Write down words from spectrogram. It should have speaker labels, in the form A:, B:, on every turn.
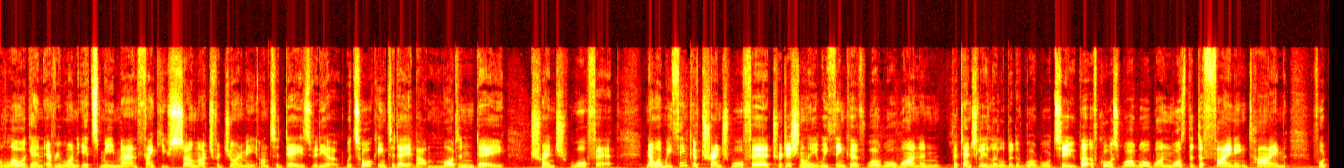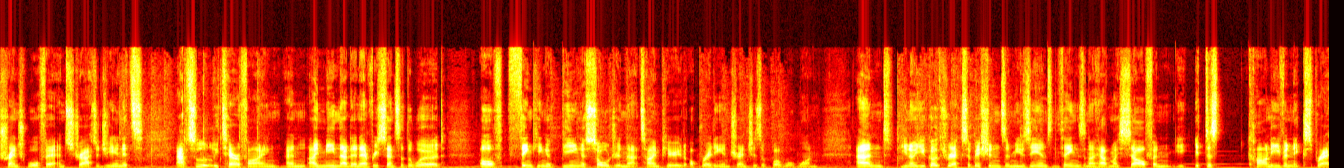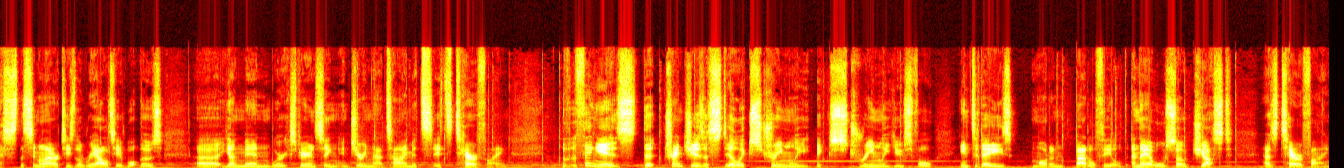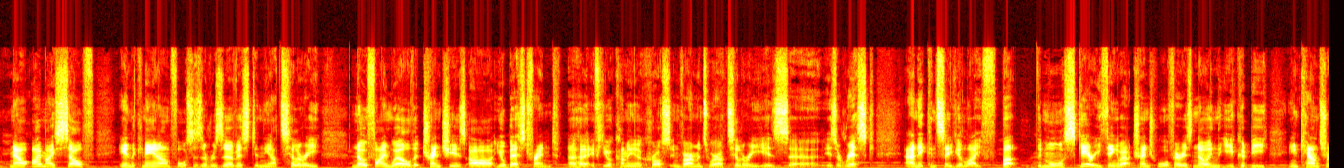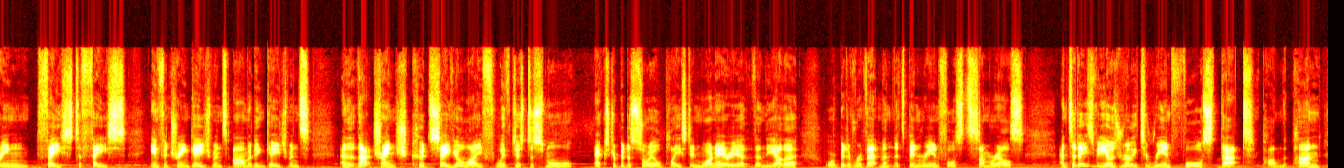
A: Hello again everyone, it's me Matt and thank you so much for joining me on today's video. We're talking today about modern day trench warfare. Now when we think of trench warfare traditionally we think of World War One and potentially a little bit of World War Two, but of course World War One was the defining time for trench warfare and strategy and it's absolutely terrifying and I mean that in every sense of the word of thinking of being a soldier in that time period operating in trenches of World War One and you know you go through exhibitions and museums and things and i have myself and you, it just can't even express the similarities the reality of what those uh, young men were experiencing during that time. It's it's terrifying. But the thing is that trenches are still extremely extremely useful in today's modern battlefield and they are also just as terrifying. Now i myself in the canadian armed forces a reservist in the artillery know fine well that trenches are your best friend uh, if you are coming across environments where artillery is uh, is a risk, and it can save your life. But the more scary thing about trench warfare is knowing that you could be encountering face-to-face infantry engagements, armored engagements, and that that trench could save your life with just a small extra bit of soil placed in one area than the other, or a bit of revetment that's been reinforced somewhere else. And today's video is really to reinforce that, pardon the pun,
